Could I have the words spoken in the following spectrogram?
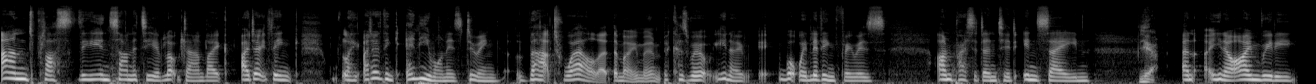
and plus the insanity of lockdown. Like I don't think like I don't think anyone is doing that well at the moment because we're you know what we're living through is unprecedented, insane, Yeah. And you know I'm really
